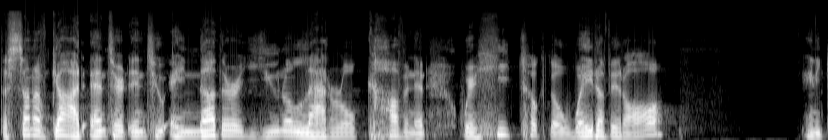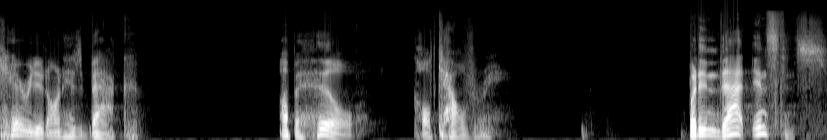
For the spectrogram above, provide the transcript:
the Son of God entered into another unilateral covenant where he took the weight of it all and he carried it on his back up a hill called Calvary. But in that instance,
